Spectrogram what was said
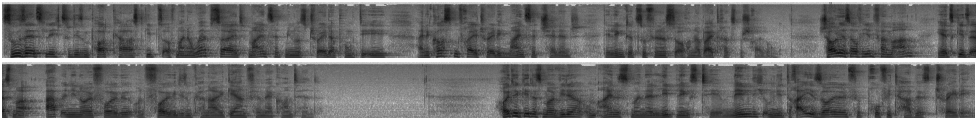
Zusätzlich zu diesem Podcast gibt es auf meiner Website mindset-trader.de eine kostenfreie Trading Mindset Challenge. Den Link dazu findest du auch in der Beitragsbeschreibung. Schau dir das auf jeden Fall mal an. Jetzt geht es erstmal ab in die neue Folge und folge diesem Kanal gern für mehr Content. Heute geht es mal wieder um eines meiner Lieblingsthemen, nämlich um die drei Säulen für profitables Trading.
